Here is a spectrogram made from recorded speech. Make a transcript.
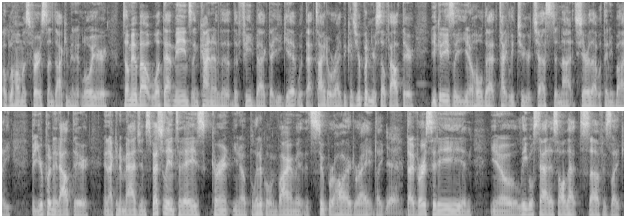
Oklahoma's first undocumented lawyer. Tell me about what that means and kind of the the feedback that you get with that title, right? Because you're putting yourself out there. You could easily you know hold that tightly to your chest and not share that with anybody, but you're putting it out there. And I can imagine, especially in today's current, you know, political environment, it's super hard, right? Like Yeah. diversity and you know legal status all that stuff is like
